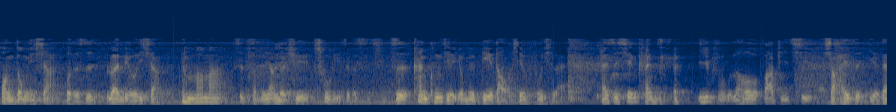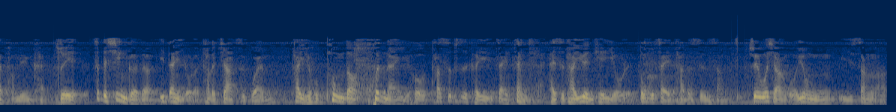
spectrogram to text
晃动一下，或者是乱流一下。那妈妈是怎么样的去处理这个事情？是看空姐有没有跌倒，先扶起来，还是先看这个衣服，然后发脾气？小孩子也在旁边看，所以这个性格的，一旦有了他的价值观，他以后碰到困难以后，他是不是可以再站起来？还是他怨天尤人，都在他的身上？所以我想，我用以上啊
